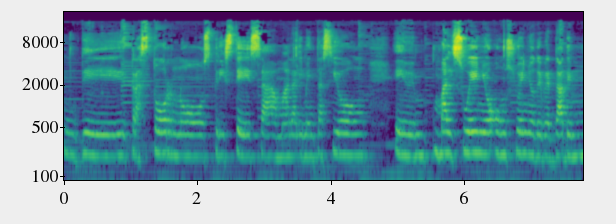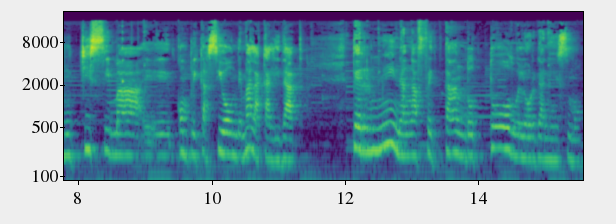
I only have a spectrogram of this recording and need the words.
de trastornos, tristeza, mala alimentación, eh, mal sueño o un sueño de verdad de muchísima eh, complicación, de mala calidad, terminan afectando todo el organismo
